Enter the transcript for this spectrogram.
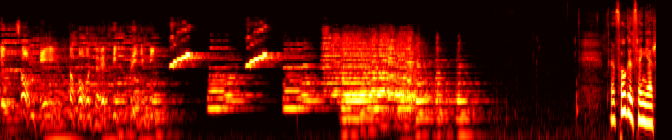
in som helt och hållet Der Vogelfänger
